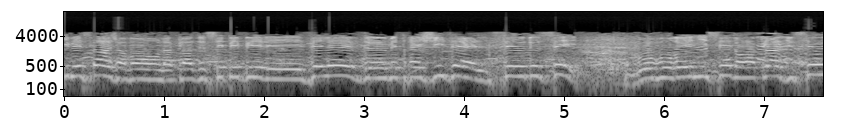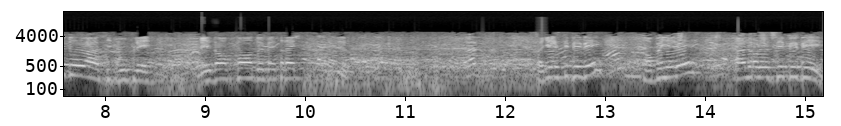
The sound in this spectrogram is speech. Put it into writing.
Petit message avant la classe de CPB, les élèves de maîtresse Gisèle, CE2C, vous vous réunissez dans la classe du CE2A, s'il vous plaît. Les enfants de maîtresse Ça y est, le CPB On peut y aller Alors le CPB.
